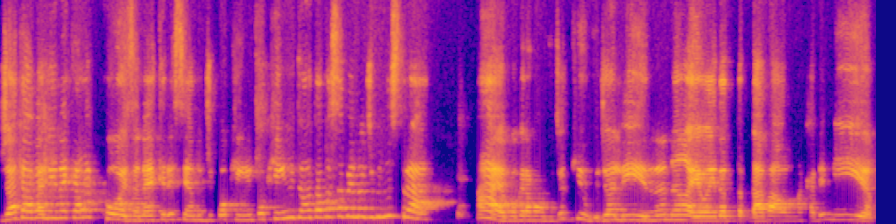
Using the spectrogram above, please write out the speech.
já estava ali naquela coisa, né? Crescendo de pouquinho em pouquinho, então eu estava sabendo administrar. Ah, eu vou gravar um vídeo aqui, um vídeo ali, não, não. Eu ainda dava aula na academia,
